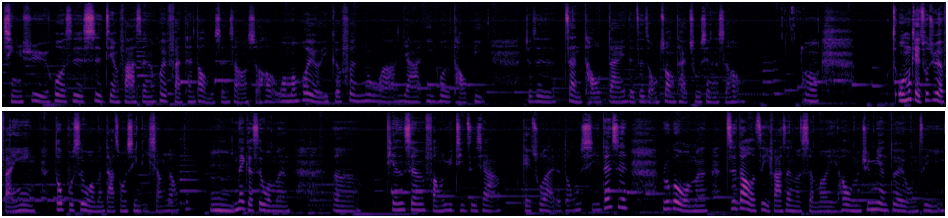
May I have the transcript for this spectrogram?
情绪或者是事件发生，会反弹到我们身上的时候，我们会有一个愤怒啊、压抑或者逃避。就是战逃呆的这种状态出现的时候，嗯，我们给出去的反应都不是我们打从心底想要的，嗯，那个是我们嗯天生防御机制下给出来的东西。但是如果我们知道了自己发生了什么以后，我们去面对我们自己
